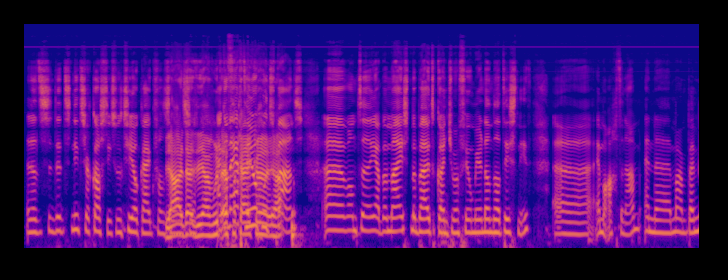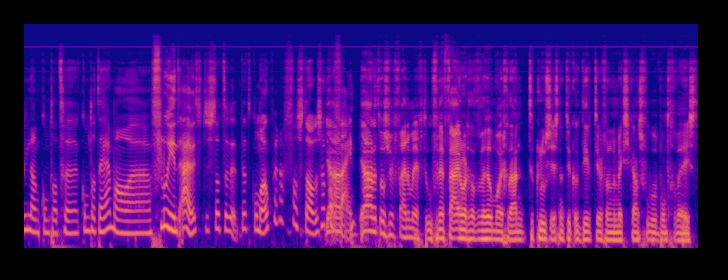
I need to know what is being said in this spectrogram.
En dat is, dit is niet sarcastisch, want ik zie jou kijken van... Ja, dat- ja, je moet hij kan echt kijken. heel goed ja. Spaans. Eh, want eh, ja, bij mij is het mijn buitenkantje, maar veel meer dan dat is het niet. Eh, en mijn achternaam. En, eh, maar bij Milan komt dat, eh, komt dat er helemaal eh, vloeiend uit. Dus dat, eh, dat kon ook weer even van stal. Dat is ook ja, wel fijn. Ja, dat was weer fijn om even te oefenen. En Feyenoord hadden we heel mooi gedaan. De Kloes is natuurlijk ook directeur van de Mexicaanse voetbalbond geweest.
